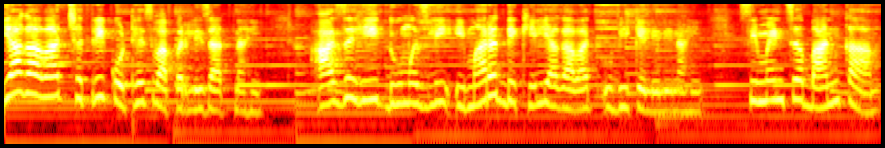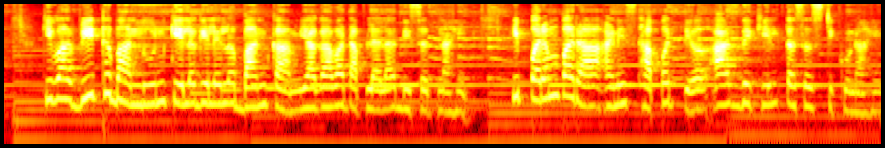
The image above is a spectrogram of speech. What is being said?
या गावात छत्री कोठेच वापरली जात नाही. आजही दुमजली इमारत देखील या गावात उभी केलेली नाही. सिमेंटचं बांधकाम किंवा वीठ बांधून केलं गेलेलं बांधकाम या गावात आपल्याला दिसत नाही. ही परंपरा आणि स्थापत्य आज देखील तसंच टिकून आहे.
